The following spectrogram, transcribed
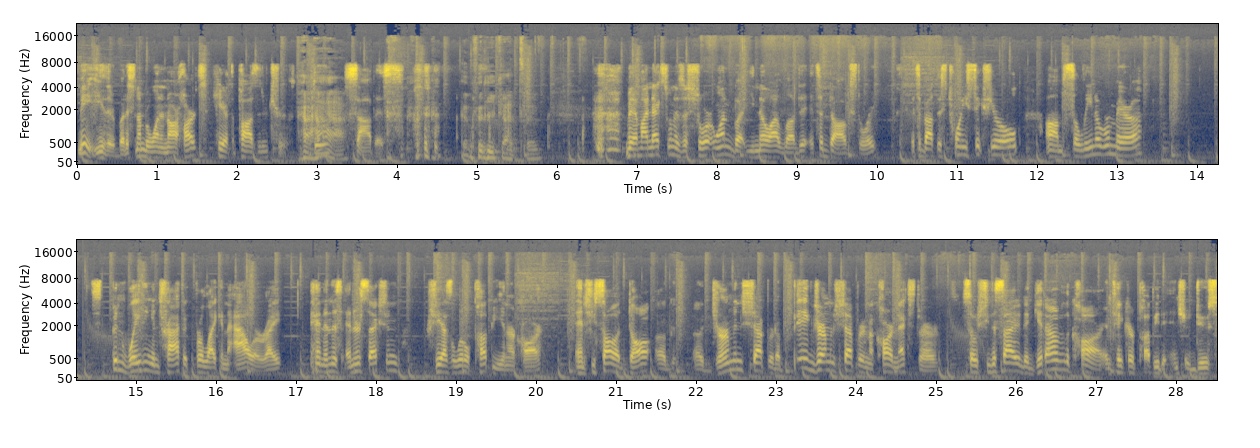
Me either, but it's number one in our hearts here at the Positive Truth. Sabas. what do you got, Tim? Man, my next one is a short one, but you know I loved it. It's a dog story. It's about this 26 year old, um, Selena Romero. She's been waiting in traffic for like an hour, right? And in this intersection, she has a little puppy in her car. and she saw a dog, a, a German Shepherd, a big German Shepherd, in a car next to her. So she decided to get out of the car and take her puppy to introduce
